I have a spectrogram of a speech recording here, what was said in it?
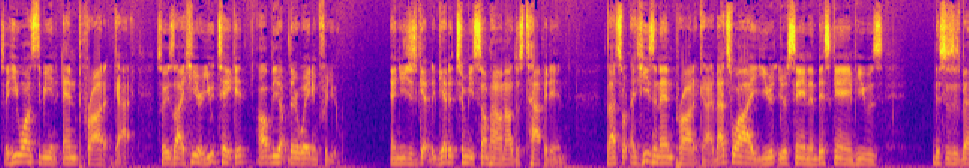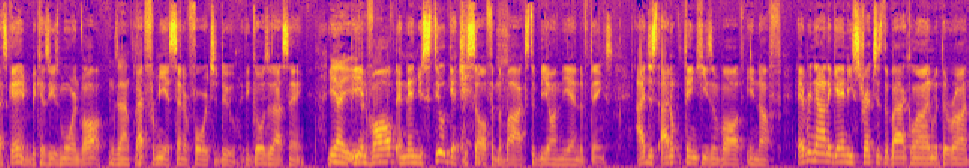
So he wants to be an end product guy. So he's like, here, you take it. I'll be up there waiting for you, and you just get get it to me somehow, and I'll just tap it in. That's what he's an end product guy. That's why you, you're saying in this game he was. This is his best game because he's more involved. Exactly. That for me, a center forward to do. It goes without saying. You Yeah, be involved, and then you still get yourself in the box to be on the end of things. I just I don't think he's involved enough. Every now and again, he stretches the back line with the run,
